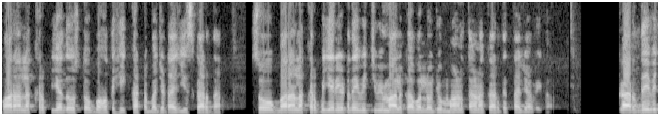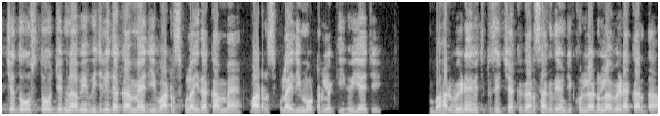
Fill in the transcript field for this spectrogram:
12 ਲੱਖ ਰੁਪਈਆ ਦੋਸਤੋ, ਬਹੁਤ ਹੀ ਘੱਟ ਬਜਟ ਹੈ ਜੀ ਇਸ ਘਰ ਦਾ। ਸੋ 12 ਲੱਖ ਰੁਪਈਏ ਰੇਟ ਦੇ ਵਿੱਚ ਵੀ ਮਾਲਕਾਂ ਵੱਲੋਂ ਜੋ ਮਾਨਤਾਣਾ ਕਰ ਦਿੱਤਾ ਜਾਵੇਗਾ। ਘਰ ਦੇ ਵਿੱਚ ਦੋਸਤੋ, ਜਿੰਨਾ ਵੀ ਬਿਜਲੀ ਦਾ ਕੰਮ ਹੈ ਜੀ, ਵਾਟਰ ਸਪਲਾਈ ਦਾ ਕੰਮ ਹੈ। ਵਾਟਰ ਸਪਲਾਈ ਲਈ ਮੋਟਰ ਲੱਗੀ ਹੋਈ ਹੈ ਜੀ। ਬਾਹਰ ਵਿਹੜੇ ਵਿੱਚ ਤੁਸੀਂ ਚੈੱਕ ਕਰ ਸਕਦੇ ਹੋ ਜੀ ਖੁੱਲਾ ਡੁੱਲਾ ਵਿਹੜਾ ਘਰ ਦਾ।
